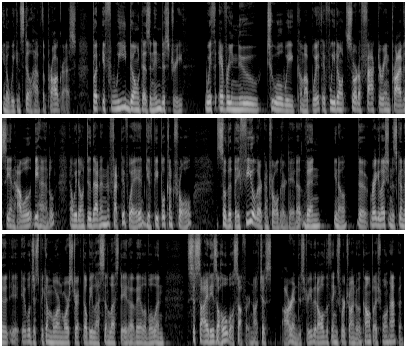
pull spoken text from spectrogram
you know we can still have the progress. But if we don't as an industry with every new tool we come up with, if we don't sort of factor in privacy and how will it be handled, and we don't do that in an effective way and give people control so that they feel their control of their data, then you know, the regulation is going to, it will just become more and more strict. There'll be less and less data available, and society as a whole will suffer, not just our industry, but all the things we're trying to accomplish won't happen.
